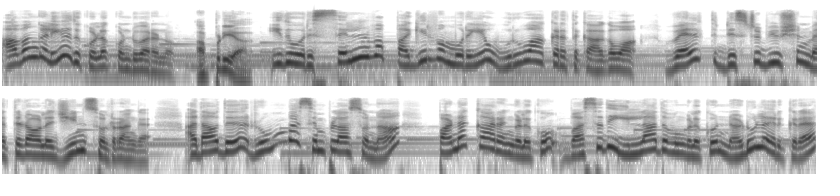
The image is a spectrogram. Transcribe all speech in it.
அவங்களையும் இதுக்குள்ள கொண்டு வரணும். அப்படியா? இது ஒரு செல்வ பகிர்வு முறையை உருவாக்குறதுக்காகவா? வெல்த் டிஸ்ட்ரிபியூஷன் மெத்தடாலஜின்னு சொல்றாங்க. அதாவது ரொம்ப சிம்பிளா சொன்னா பணக்காரங்களுக்கும் வசதி இல்லாதவங்களுக்கும் நடுவுல இருக்கிற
